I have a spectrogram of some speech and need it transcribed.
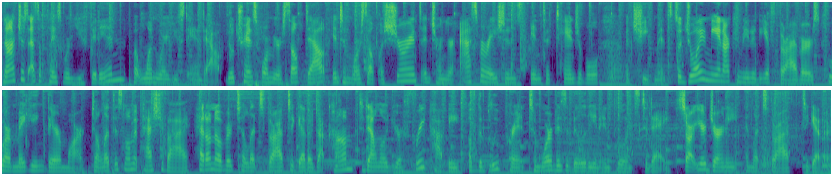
not just as a place where you fit in, but one where you stand out. You'll transform your self doubt into more self assurance and turn your aspirations into into tangible achievements. So join me in our community of thrivers who are making their mark. Don't let this moment pass you by. Head on over to letsThriveTogether.com to download your free copy of the blueprint to more visibility and influence today. Start your journey and let's thrive together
